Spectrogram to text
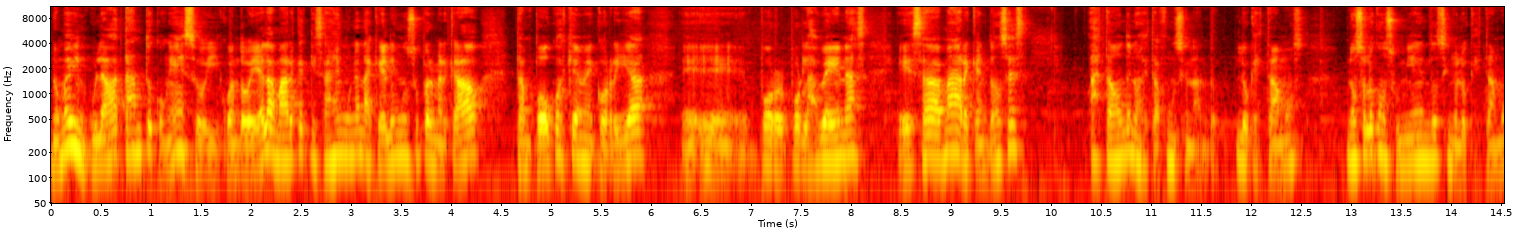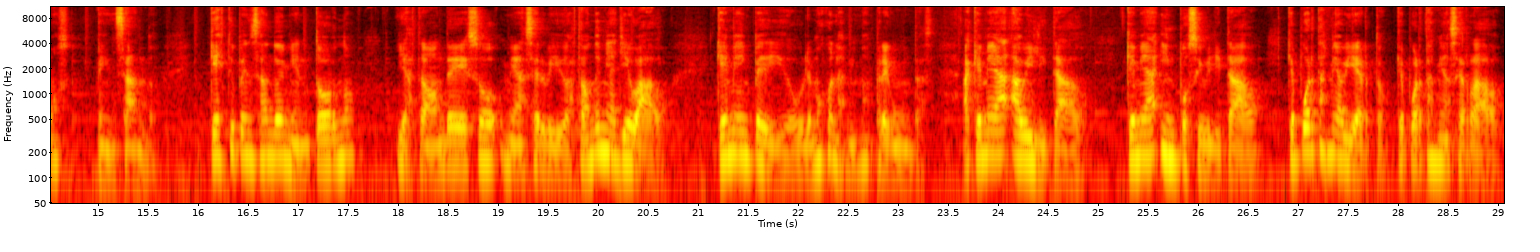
no me vinculaba tanto con eso y cuando veía la marca quizás en una naquel en un supermercado tampoco es que me corría eh, eh, por, por las venas esa marca. Entonces, ¿hasta dónde nos está funcionando lo que estamos no solo consumiendo, sino lo que estamos pensando? ¿Qué estoy pensando de mi entorno y hasta dónde eso me ha servido? ¿Hasta dónde me ha llevado? ¿Qué me ha impedido? Volvemos con las mismas preguntas. ¿A qué me ha habilitado? ¿Qué me ha imposibilitado? ¿Qué puertas me ha abierto? ¿Qué puertas me ha cerrado?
